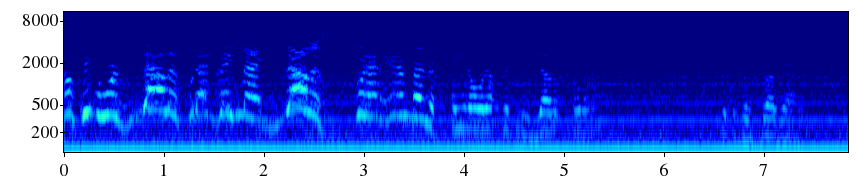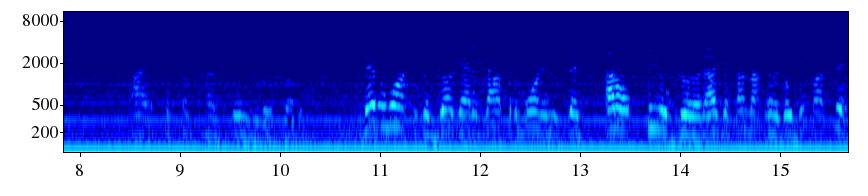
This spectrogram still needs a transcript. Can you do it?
Those people were zealous for that Big Mac, zealous for that hamburger. And you know what else they were zealous for? Look at those drug addicts. I sometimes envy those drug addicts. Never once was a drug addict out in the morning and said, I don't feel good. I guess I'm not going to go get my fix.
